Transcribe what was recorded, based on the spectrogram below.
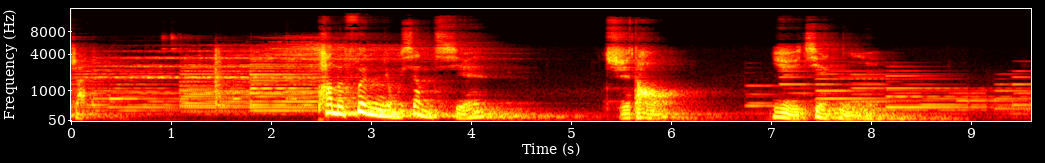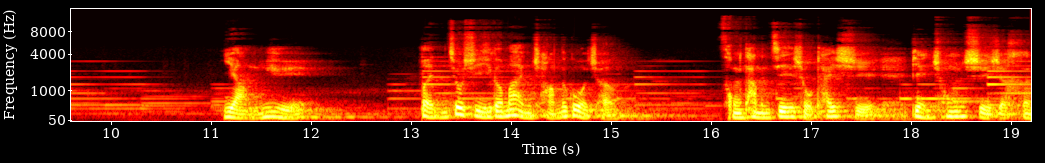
战。他们奋勇向前，直到遇见你。养育本就是一个漫长的过程。从他们接手开始，便充斥着很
